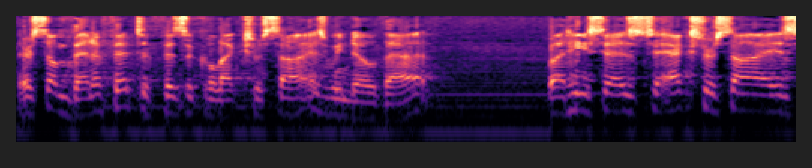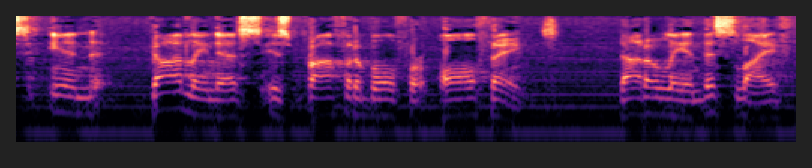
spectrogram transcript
There's some benefit to physical exercise, we know that. But he says to exercise in godliness is profitable for all things, not only in this life,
